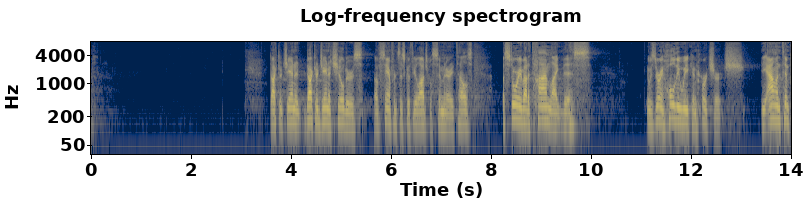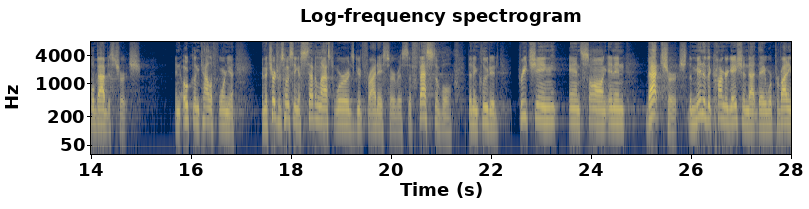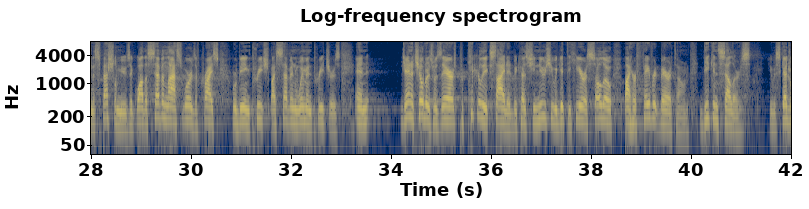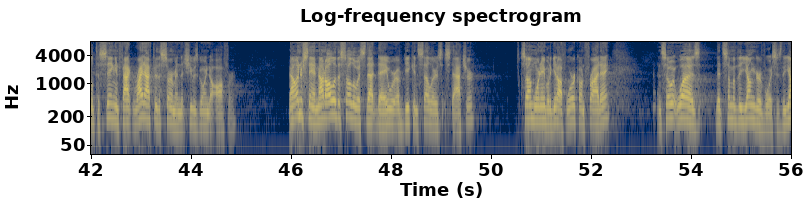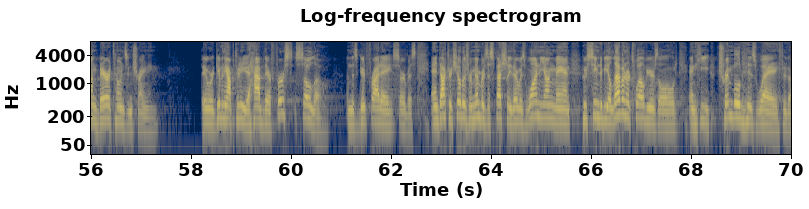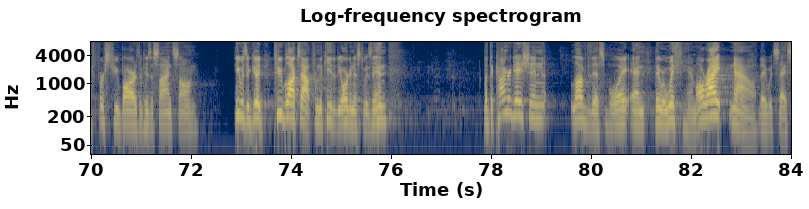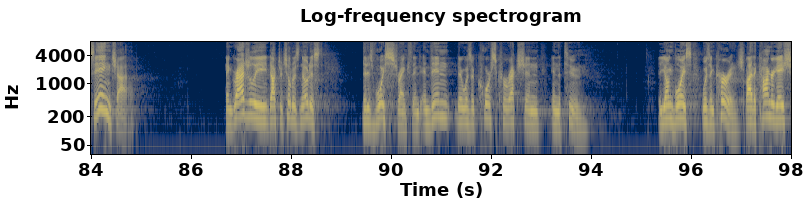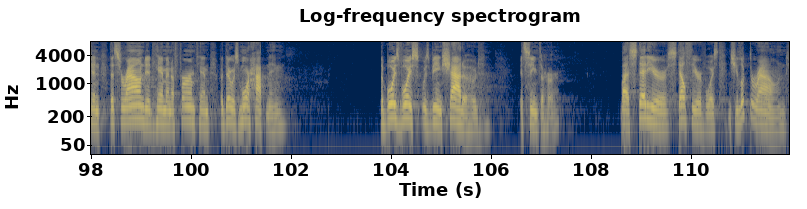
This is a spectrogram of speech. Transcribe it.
Dr. Janet, Dr. Jana Childers of San Francisco Theological Seminary tells a story about a time like this. It was during Holy Week in her church, the Allen Temple Baptist Church in Oakland, California. And the church was hosting a Seven Last Words Good Friday service, a festival that included preaching and song. And in that church, the men of the congregation that day were providing the special music while the seven last words of Christ were being preached by seven women preachers. And Jana Childers was there particularly excited because she knew she would get to hear a solo by her favorite baritone, Deacon Sellers. He was scheduled to sing, in fact, right after the sermon that she was going to offer. Now, understand, not all of the soloists that day were of Deacon Sellers' stature. Some weren't able to get off work on Friday. And so it was that some of the younger voices, the young baritones in training, they were given the opportunity to have their first solo in this Good Friday service. And Dr. Childers remembers especially there was one young man who seemed to be 11 or 12 years old, and he trembled his way through the first few bars of his assigned song. He was a good two blocks out from the key that the organist was in. But the congregation loved this boy, and they were with him. All right, now, they would say, sing, child. And gradually, Dr. Childers noticed that his voice strengthened, and then there was a course correction in the tune. The young voice was encouraged by the congregation that surrounded him and affirmed him, but there was more happening. The boy's voice was being shadowed, it seemed to her, by a steadier, stealthier voice, and she looked around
